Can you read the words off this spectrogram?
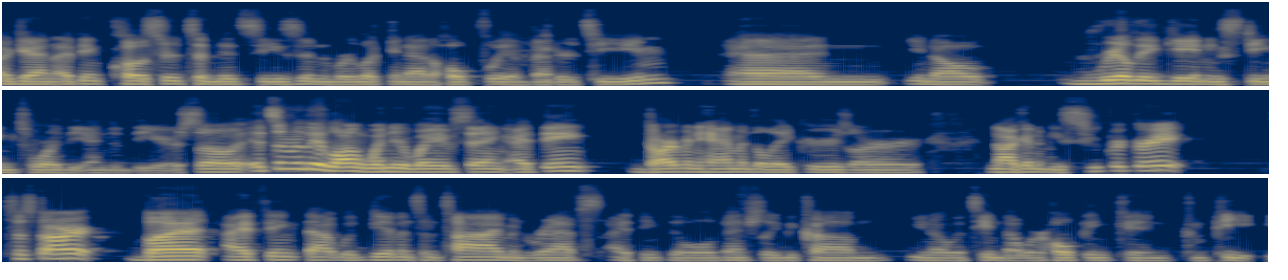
again, I think closer to midseason, we're looking at hopefully a better team and, you know, really gaining steam toward the end of the year. So it's a really long winded way of saying I think Darvin Ham and the Lakers are not going to be super great to start, but I think that with given some time and reps, I think they'll eventually become, you know, a team that we're hoping can compete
